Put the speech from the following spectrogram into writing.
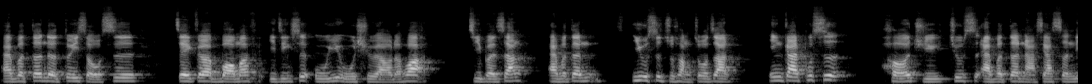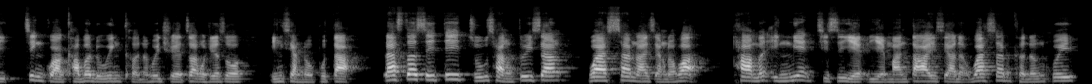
，Everton 的对手是这个 Bournemouth，已经是无欲无求了的话，基本上 Everton 又是主场作战，应该不是和局就是 Everton 拿下胜利。尽管 Cover Lewin 可能会缺战，我觉得说影响都不大。Leicester City 主场对上 West Ham 来讲的话，他们赢面其实也也蛮大一下的，West Ham 可能会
